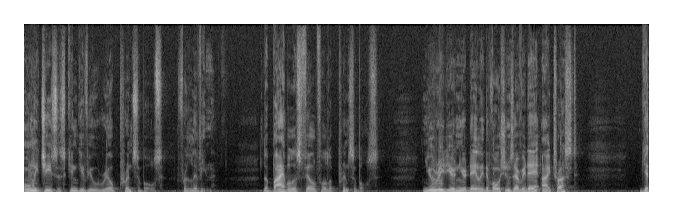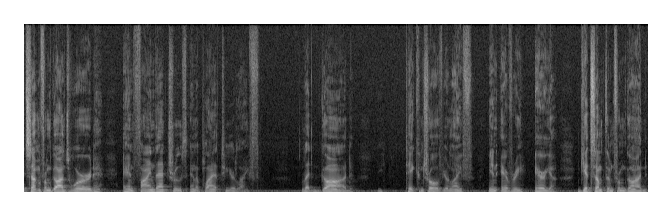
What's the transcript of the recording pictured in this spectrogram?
only Jesus can give you real principles for living. The Bible is filled full of principles. You read in your daily devotions every day, I trust. Get something from God's Word and find that truth and apply it to your life. Let God take control of your life in every area. Get something from God.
